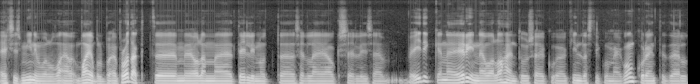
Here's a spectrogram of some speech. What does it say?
ehk siis minimal viable product, äh, me oleme tellinud äh, selle jaoks sellise veidikene erineva lahenduse kindlasti kui meie konkurentidel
